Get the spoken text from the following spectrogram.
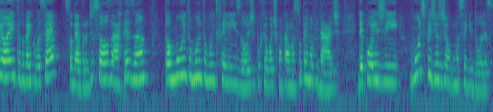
oi, oi, tudo bem com você? Sou Débora de Souza, artesã. Tô muito, muito, muito feliz hoje porque eu vou te contar uma super novidade. Depois de muitos pedidos de algumas seguidoras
